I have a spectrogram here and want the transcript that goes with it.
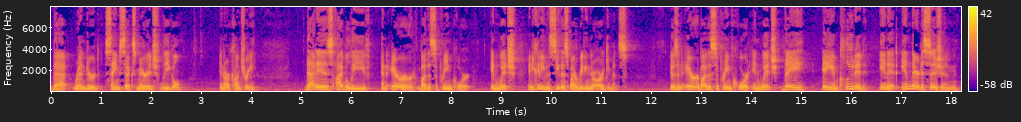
that rendered same sex marriage legal in our country, that is, I believe, an error by the Supreme Court in which, and you can even see this by reading their arguments, it was an error by the Supreme Court in which they, they included in it, in their decision,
